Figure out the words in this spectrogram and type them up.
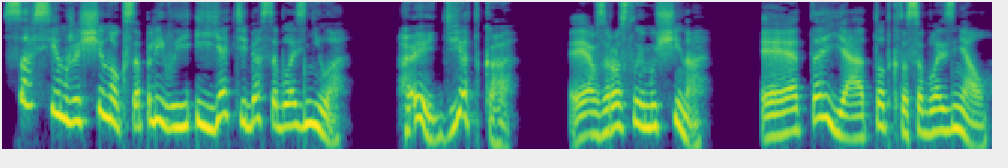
«Совсем же щенок сопливый, и я тебя соблазнила». «Эй, детка!» «Я взрослый мужчина. Это я тот, кто соблазнял.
